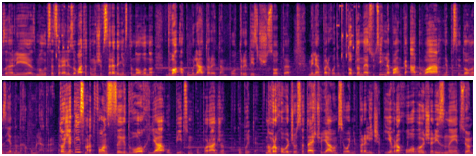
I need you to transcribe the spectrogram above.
взагалі змогли все це реалізувати, тому що всередині встановлено два акумулятори там по 3600 мАч. Тобто не суцільна банка, а два послідовно з'єднаних акумулятори. Тож який смартфон з цих двох я у підсумку пораджу купити? Ну, враховуючи все те, що я вам сьогодні перелічив, і враховуючи різницю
